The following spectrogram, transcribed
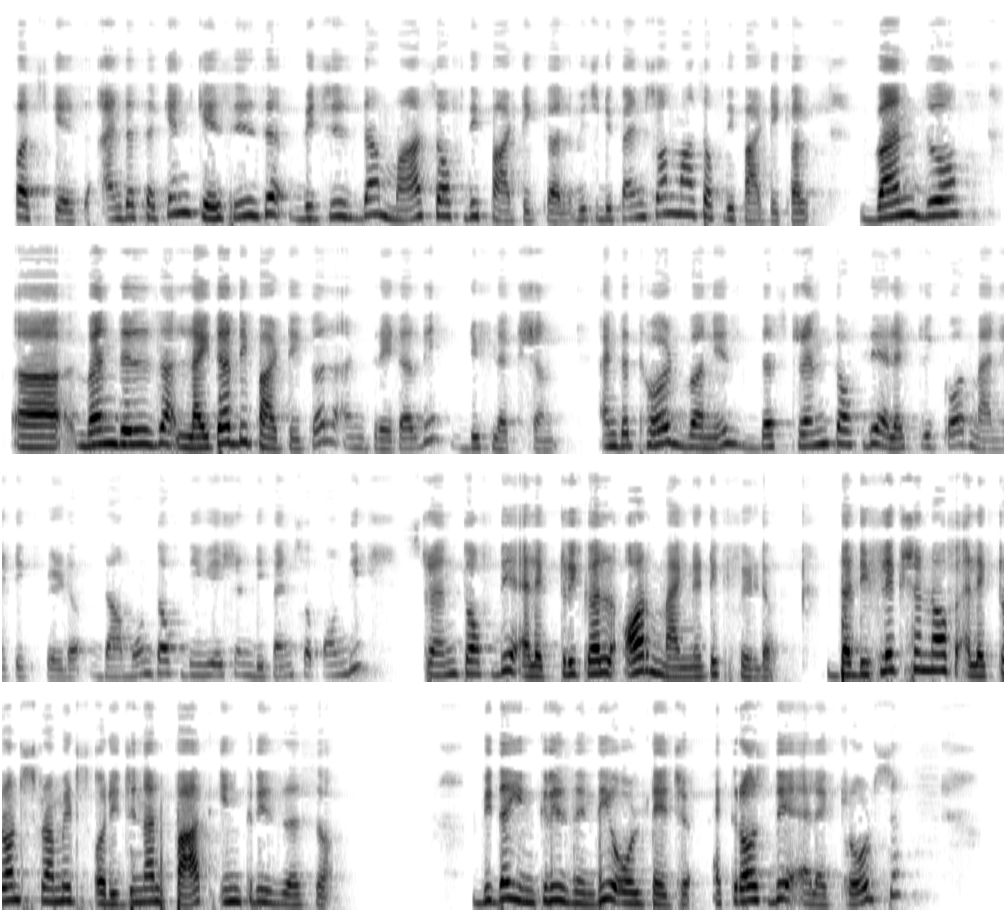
first case. And the second case is which is the mass of the particle which depends on mass of the particle. When the uh, when there is a lighter the particle and greater the deflection and the third one is the strength of the electric or magnetic field the amount of deviation depends upon the strength of the electrical or magnetic field the deflection of electrons from its original path increases with the increase in the voltage across the electrodes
